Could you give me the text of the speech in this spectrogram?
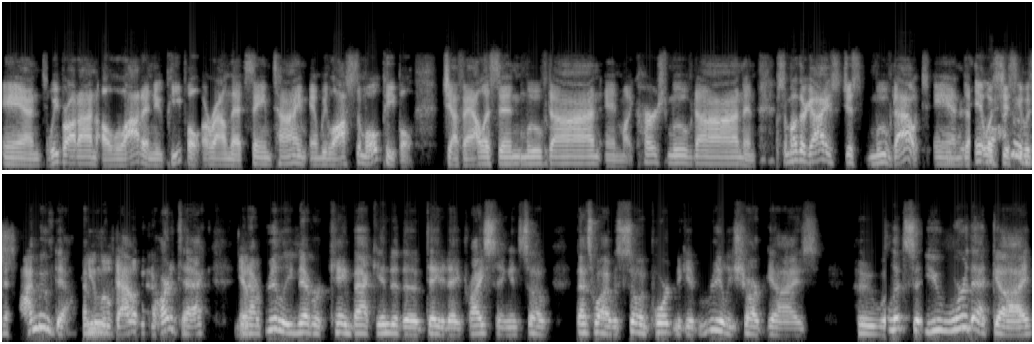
and we brought on a lot of new people around that same time, and we lost some old people. Jeff Allison moved on, and Mike Hirsch moved on, and some other guys just moved out. And it was just, it was. I moved out. I you moved, moved out. a heart attack, yep. and I really never came back into the day to day pricing. And so that's why it was so important to get really sharp guys who let's say you were that guy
